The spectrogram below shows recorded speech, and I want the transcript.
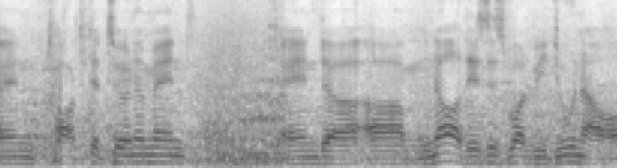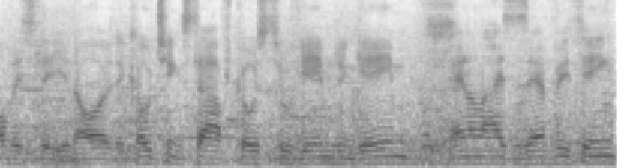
and talked the tournament. And uh, um, no, this is what we do now. Obviously, you know, the coaching staff goes through game to game, analyzes everything,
